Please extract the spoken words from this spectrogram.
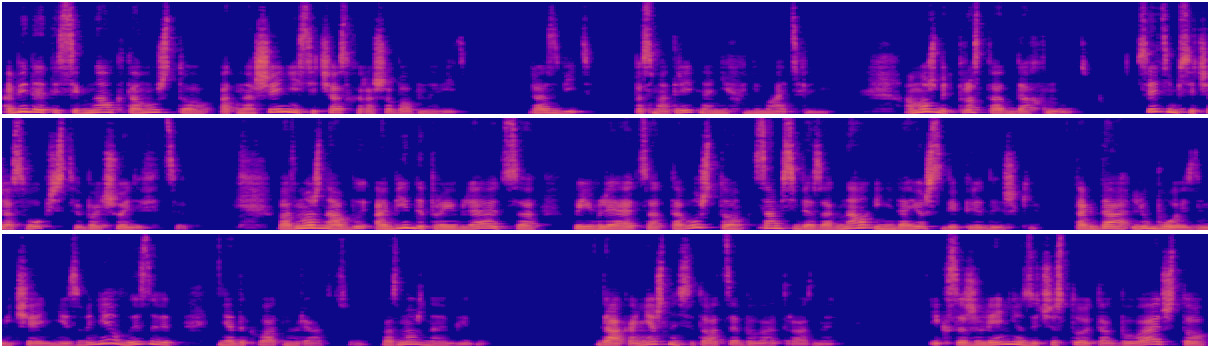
Обида – это сигнал к тому, что отношения сейчас хорошо бы обновить, развить, посмотреть на них внимательней. А может быть, просто отдохнуть. С этим сейчас в обществе большой дефицит. Возможно, обиды проявляются, появляются от того, что сам себя загнал и не даешь себе передышки. Тогда любое замечание извне вызовет неадекватную реакцию, возможно, обиду. Да, конечно, ситуации бывают разные. И, к сожалению, зачастую так бывает, что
